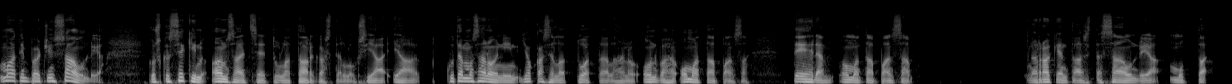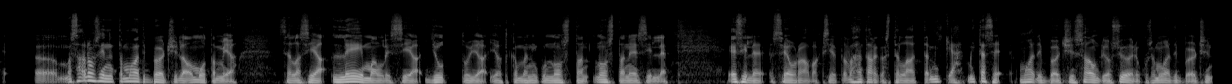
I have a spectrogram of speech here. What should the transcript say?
Martin Birchin soundia, koska sekin ansaitsee tulla tarkastelluksi. Ja, ja kuten mä sanoin, niin jokaisella tuottajallahan on, on vähän oma tapansa tehdä oma tapansa rakentaa sitä soundia, mutta mä sanoisin, että Martin Birchillä on muutamia sellaisia leimallisia juttuja, jotka mä niin nostan, nostan esille, esille seuraavaksi, että vähän tarkastellaan, että mikä, mitä se Martin Birchin soundi on syönyt, kun se Martin Birchin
